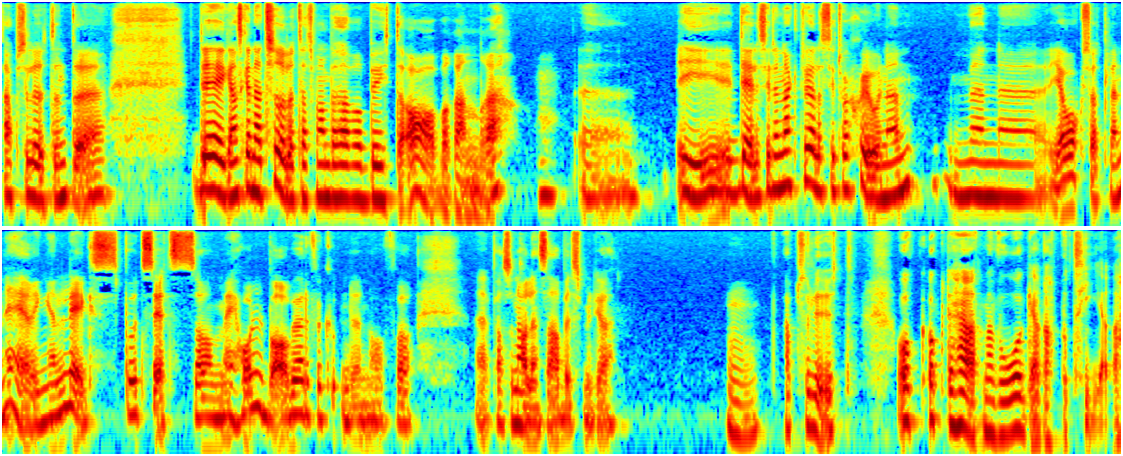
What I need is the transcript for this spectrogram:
absolut inte. Det är ganska naturligt att man behöver byta av varandra. Mm. I, dels i den aktuella situationen men eh, ja, också att planeringen läggs på ett sätt som är hållbar både för kunden och för eh, personalens arbetsmiljö. Mm, absolut. Och, och det här att man vågar rapportera.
